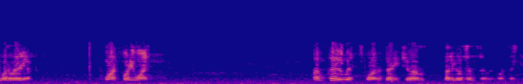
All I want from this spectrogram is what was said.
141 radio. 141. I'm clear with 132. I'm about to go 77. 136.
